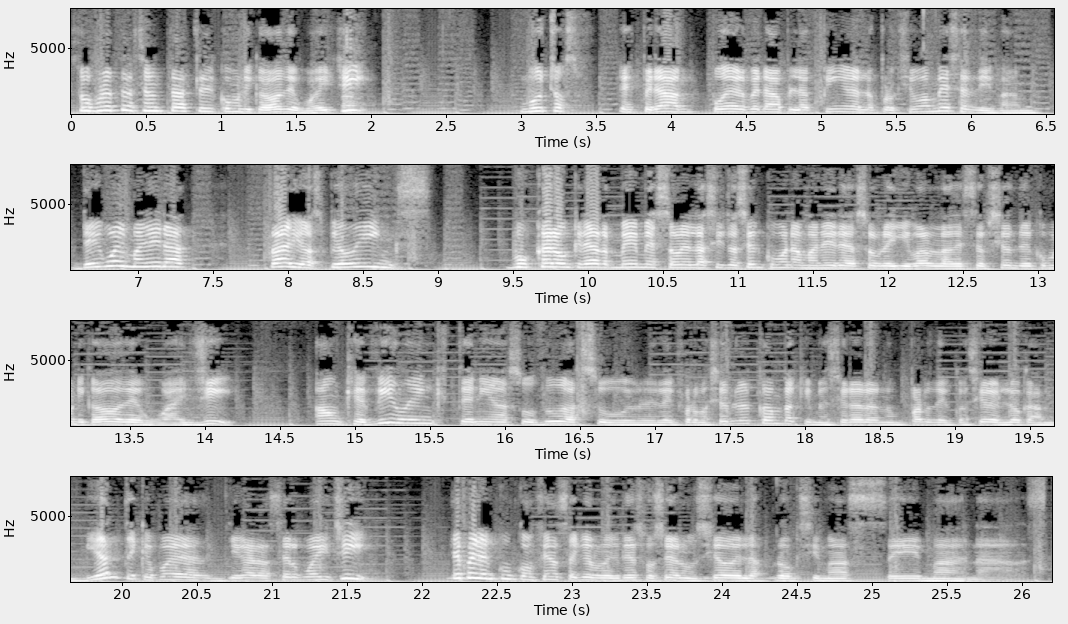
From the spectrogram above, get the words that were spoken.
su frustración tras el comunicado de YG. Muchos esperaban poder ver a Blackpink en los próximos meses. Diman. De igual manera, varios Billings buscaron crear memes sobre la situación como una manera de sobrellevar la decepción del comunicado de YG. Aunque V-Link tenía sus dudas sobre la información del comeback y mencionaron un par de ocasiones lo cambiante que puede llegar a ser YG, esperen con confianza que el regreso sea anunciado en las próximas semanas.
